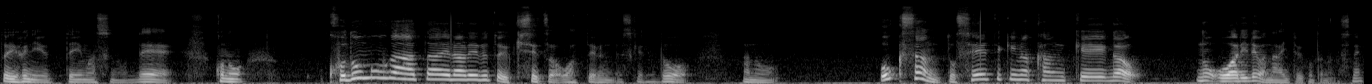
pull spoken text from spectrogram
というふうに言っていますのでこの子供が与えられるという季節は終わってるんですけれどあの奥さんと性的な関係がの終わりではないということなんですね。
